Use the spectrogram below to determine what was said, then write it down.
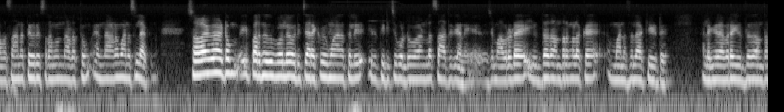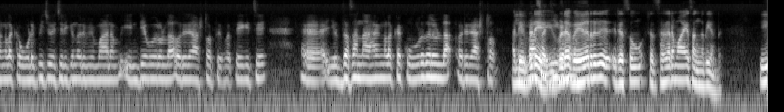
അവസാനത്തെ ഒരു ശ്രമം നടത്തും എന്നാണ് മനസ്സിലാക്കുന്നത്. സ്വാഭാവികമായിട്ടും ഈ പറഞ്ഞതുപോലെ ഒരു ചരക്ക് വിമാനത്തിൽ ഇത് തിരിച്ചു കൊണ്ടുപോകാനുള്ള സാധ്യതയാണ്. ഏകദേശം അവരുടെ യുദ്ധതന്ത്രങ്ങളൊക്കെ മനസ്സിലാക്കിയിട്ട് അല്ലെങ്കിൽ അവരെ യുദ്ധതന്ത്രങ്ങളൊക്കെ ഒളിപ്പിച്ചു വെച്ചിരിക്കുന്ന ഒരു വിമാനം ഇന്ത്യ പോലുള്ള ഒരു രാഷ്ട്രത്ത് പ്രത്യേകിച്ച് യുദ്ധസന്നാഹങ്ങളൊക്കെ കൂടുതലുള്ള ഒരു രാഷ്ട്രം. അല്ല ഇവിടെ ഇവിടെ വേറൊരു രസവും രസകരമായ സംഗതിയുണ്ട്. ഈ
